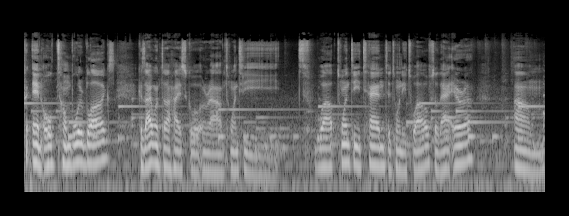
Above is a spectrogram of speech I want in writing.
and old Tumblr blogs because I went to high school around 20, 2010 to 2012, so that era. Um,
